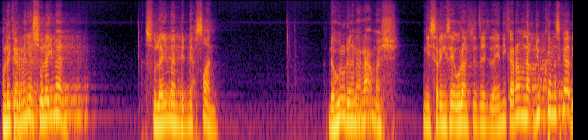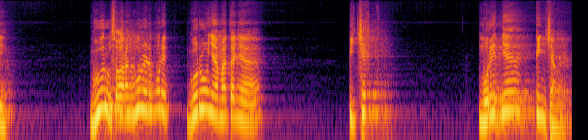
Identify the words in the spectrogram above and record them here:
Oleh karenanya Sulaiman Sulaiman bin Mihsan dahulu dengan anak mas Ini sering saya ulang cerita-cerita ini karena menakjubkan sekali. Guru, seorang guru dan murid. Gurunya matanya picek, muridnya pincang.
